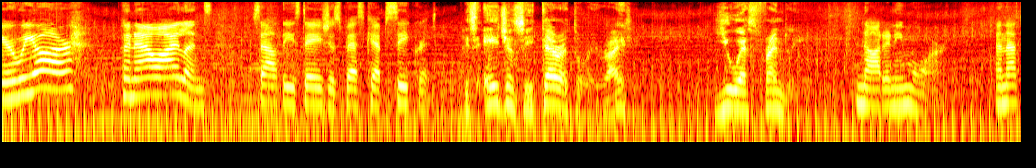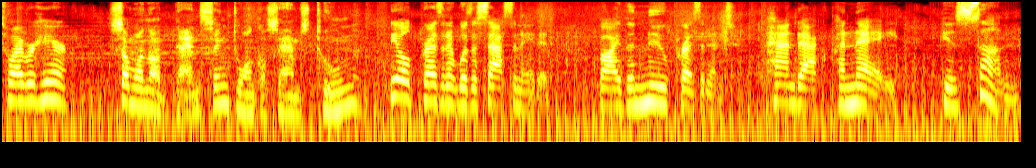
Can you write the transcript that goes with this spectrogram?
Here we are. Panau Islands, Southeast Asia's best kept secret. It's agency territory, right? US friendly. Not anymore. And that's why we're here. Someone not dancing to Uncle Sam's tune? The old president was assassinated by the new president, Pandak Panay, his son.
